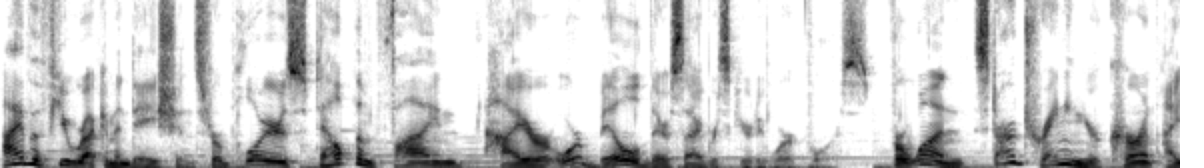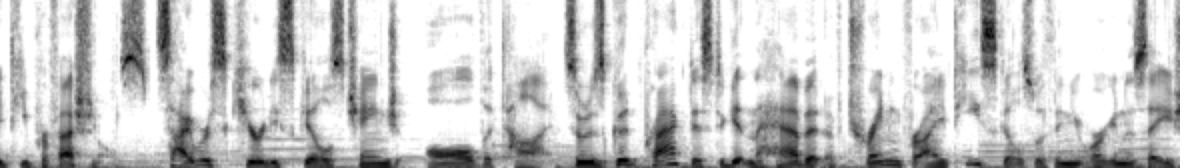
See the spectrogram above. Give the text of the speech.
I have a few recommendations for employers to help them find, hire, or build their cybersecurity workforce. For one, start training your current IT professionals. Cybersecurity skills change all the time, so it is good practice to get in the habit of training for IT skills within your organization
